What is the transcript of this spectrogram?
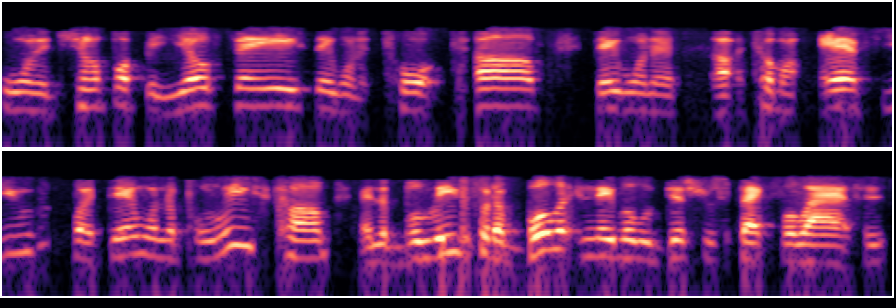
who want to jump up in your face. They want to talk tough. They want to uh, talk about F you. But then when the police come and the police put a bullet in their little disrespectful asses,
